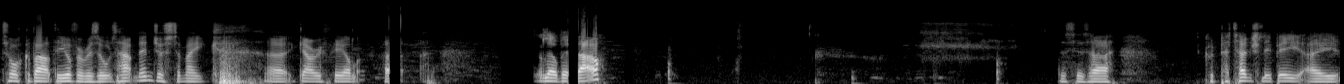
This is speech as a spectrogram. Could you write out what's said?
talk about the other results happening just to make uh, Gary feel uh, a little bit better. This is a could potentially be a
